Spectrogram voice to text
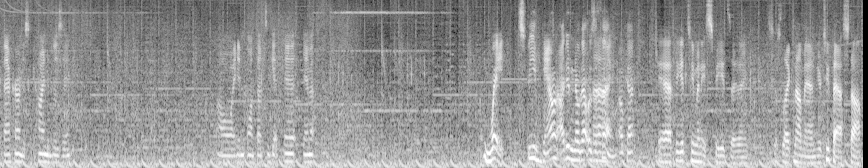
The background is kind of busy. Oh, I didn't want that to get hit. Damn it. Wait, speed down? I didn't know that was a Uh. thing. Okay. Yeah, if you get too many speeds, I think. It's just like, nah, man, you're too fast. Stop.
